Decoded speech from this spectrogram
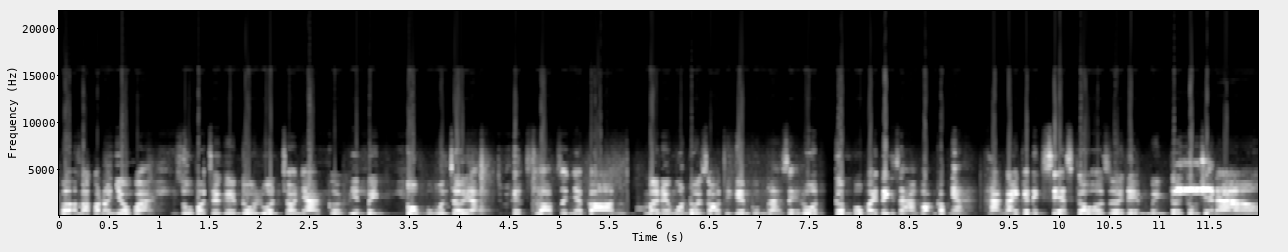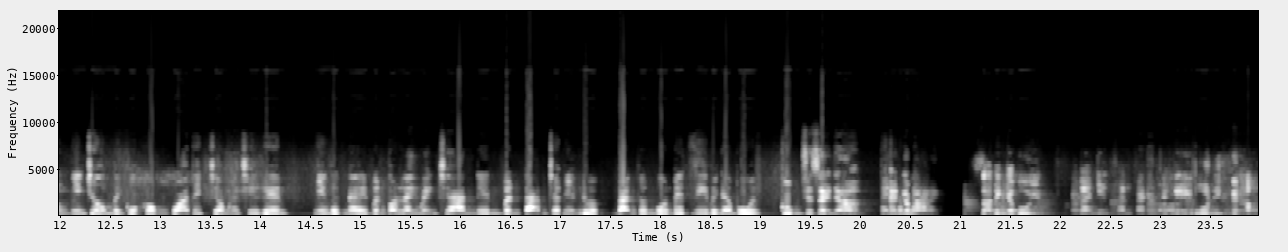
Vợ mà còn nói nhiều quá, rủ vào chơi game đôi luôn cho nhà cửa yên bình. Tôm cũng muốn chơi á? Hết slot rồi nha con. Mà nếu muốn đổi gió thì game cũng là dễ luôn. Cầm bộ máy tính ra gọn góc nhà, thả ngay cái nick CSGO ở dưới để mình tới công chuyện nào. Nhìn chung mình cũng không quá thích chồng hay chơi game, nhưng việc này vẫn còn lành mạnh chán nên vẫn tạm chấp nhận được. Bạn còn muốn biết gì về nhà Bùi? Cùng chia sẻ nhá. Hẹn Hẹn gặp gặp lại. lại. Gia đình nhà Bùi. và những fan fact chưa kể ôn nhau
